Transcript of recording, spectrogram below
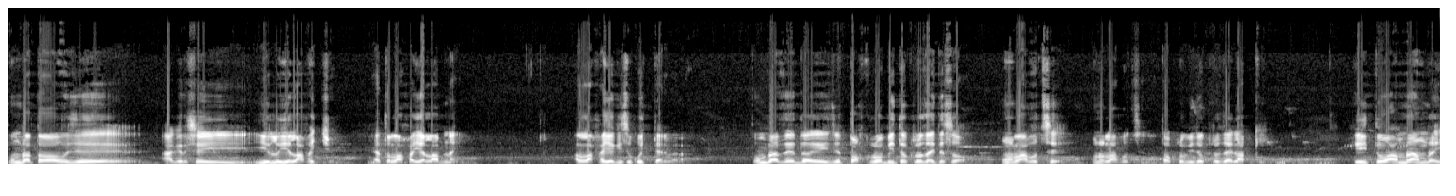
তোমরা তো ওই যে আগের সেই ইয়ে লইয়ে লাফাইছ। এত লাফাইয়া লাভ নাই। আর লাফাইয়া কিছু করতে পারবে না। তোমরা যে এই যে তক্র বিতক্র যাইতেছ, কোনো লাভ হচ্ছে? কোনো লাভ হচ্ছে না। তক্র বিতক্র যাই লাভ কি? এই তো আমরা আমরাই,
